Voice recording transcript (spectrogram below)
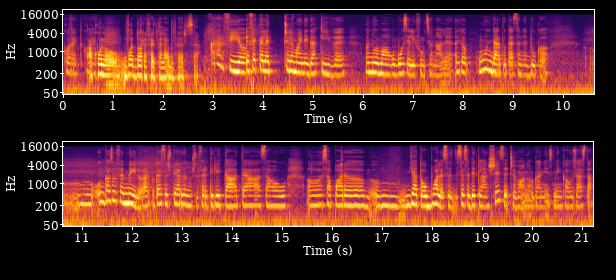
Corect, corect. Acolo văd doar efectele adverse. Care ar fi uh, efectele cele mai negative în urma oboselii funcționale? Adică unde ar putea să ne ducă? Mm, În cazul femeilor, ar putea să-și piardă, nu știu, fertilitatea sau uh, să apară, um, iată, o boală, să, să se declanșeze ceva în organism din cauza asta.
